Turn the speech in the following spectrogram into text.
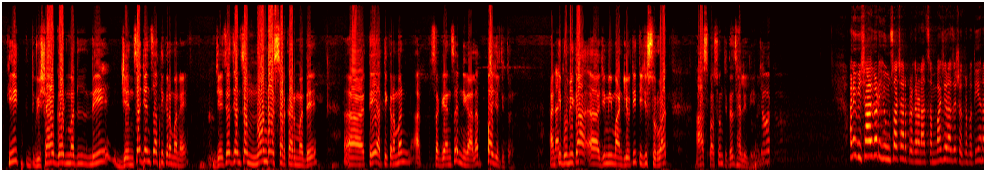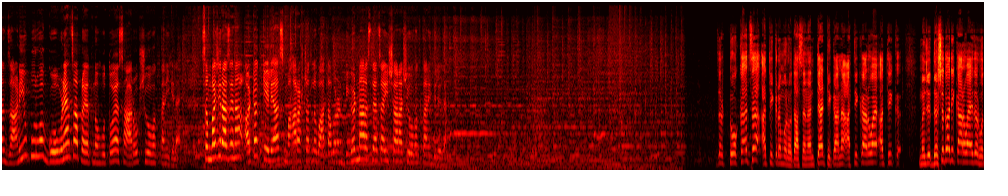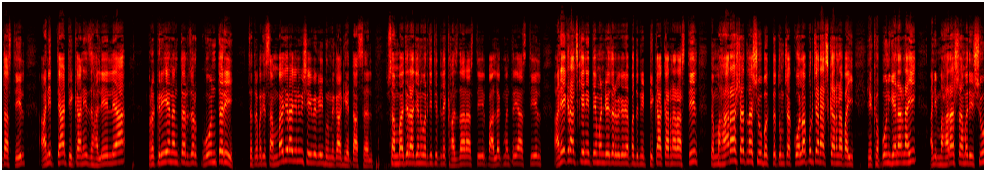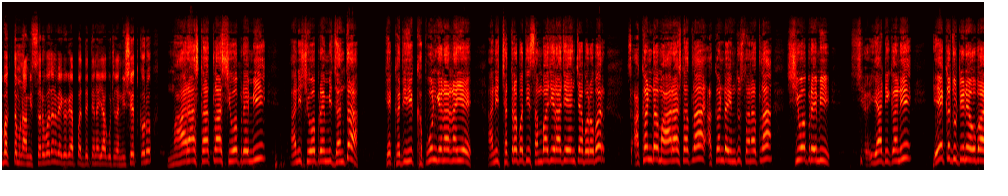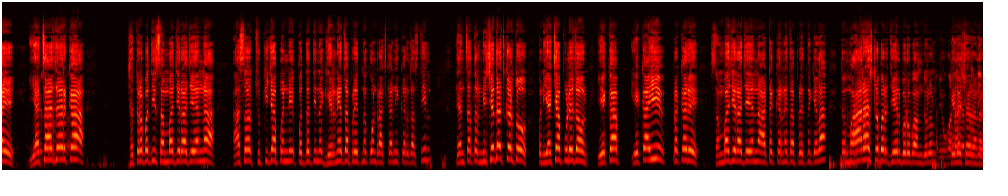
की विशाळगड मधली ज्यांचं ज्यांचं अतिक्रमण आहे ज्याचं ज्यांचं नोंद आहे सरकारमध्ये ते अतिक्रमण सगळ्यांचं निघालं पाहिजे तिथून. आणि ती भूमिका जी मी मांडली होती तिची सुरुवात आजपासून तिथं झालेली आहे. आणि विशाळगड हिंसाचार प्रकरणात संभाजीराजे छत्रपती यांना जाणीवपूर्वक गोवण्याचा प्रयत्न होतोय असा आरोप शिवभक्तांनी केलाय. संभाजीराजेंना अटक केल्यास महाराष्ट्रातलं वातावरण बिघडणार असल्याचा इशारा शिवभक्तांनी दिलेला आहे. जर टोकाचं अतिक्रमण होत असेल आणि त्या ठिकाणं अतिकारवाय अतिक म्हणजे दहशतवादी कारवाया जर होत असतील आणि त्या ठिकाणी झालेल्या प्रक्रियेनंतर जर कोणतरी छत्रपती संभाजीराजांविषयी वेगळी भूमिका घेत असेल. संभाजीराजांवरती तिथले खासदार असतील पालकमंत्री असतील अनेक राजकीय नेते मंडळी जर वेगवेगळ्या पद्धतीने टीका करणार असतील तर महाराष्ट्रातला शिवभक्त तुमच्या कोल्हापूरच्या राजकारणापायी हे खपवून घेणार नाही आणि महाराष्ट्रामध्ये शिवभक्त म्हणून आम्ही सर्वजण वेगवेगळ्या पद्धतीनं या गोष्टीचा निषेध करू. महाराष्ट्रातला शिवप्रेमी आणि शिवप्रेमी जनता हे कधीही खपवून घेणार नाहीये. आणि छत्रपती संभाजीराजे यांच्याबरोबर अखंड महाराष्ट्रातला अखंड हिंदुस्थानातला शिवप्रेमी शि- या ठिकाणी एकजुटीने उभा आहे. याचा जर का छत्रपती संभाजीराजे यांना असं चुकीच्या पणे पद्धतीनं घेरण्याचा प्रयत्न कोण राजकारणी करत असतील त्यांचा तर निषेधच करतो. पण याच्यापुढे जाऊन एका एकाही प्रकारे संभाजीराजे यांना अटक करण्याचा प्रयत्न केला तर महाराष्ट्रभर जेल बरोबर आंदोलन केल्याशिवाय राहणार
